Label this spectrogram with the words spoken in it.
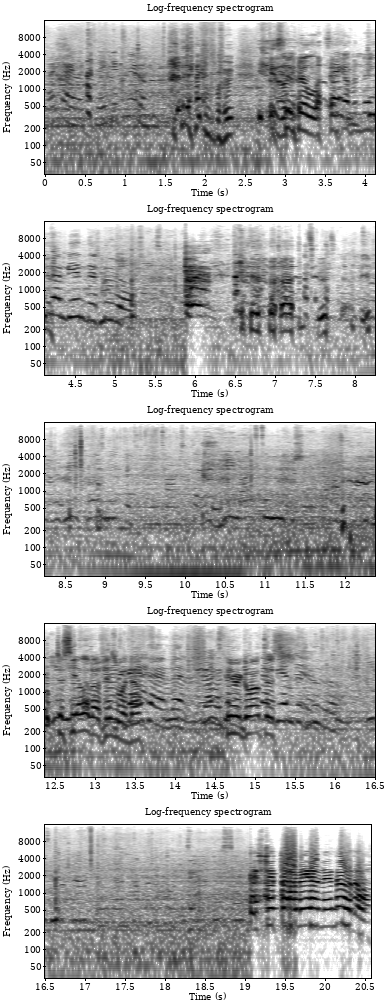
That guy looks naked too. He's like, Say, tú también desnudo. Just yell it out his window. Here, go out this. Desnudo. Esto está bien menudo.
